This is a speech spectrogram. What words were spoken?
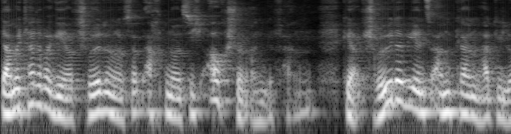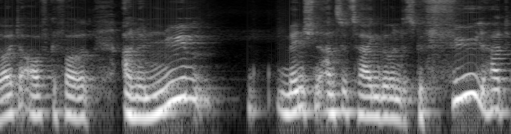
Damit hat aber Gerhard Schröder 1998 auch schon angefangen. Gerhard Schröder, wie er ins Amt kam, hat die Leute aufgefordert, anonym Menschen anzuzeigen, wenn man das Gefühl hat,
